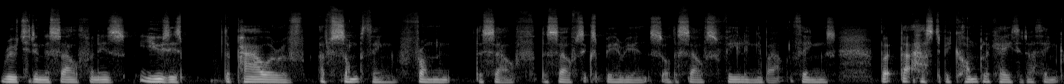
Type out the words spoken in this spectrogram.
rooted in the self and is uses the power of, of something from the self, the self's experience or the self's feeling about things. But that has to be complicated, I think,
